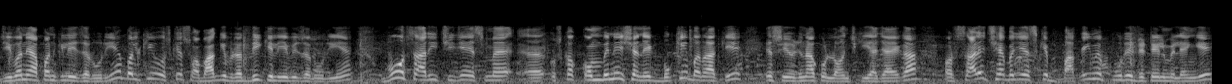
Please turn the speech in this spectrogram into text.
जीवन यापन के लिए ज़रूरी है बल्कि उसके सौभाग्य वृद्धि के लिए भी ज़रूरी है। वो सारी चीज़ें इसमें उसका कॉम्बिनेशन एक बुके बना के इस योजना को लॉन्च किया जाएगा और साढ़े छह बजे इसके बाकी में पूरे डिटेल मिलेंगे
